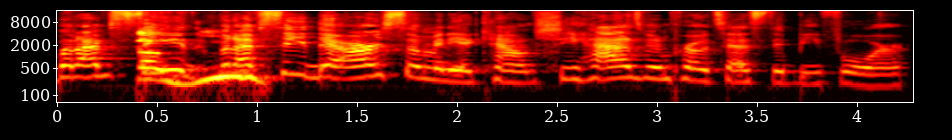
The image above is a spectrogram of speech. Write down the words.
But I've seen, so you, but I've seen there are so many accounts. She has been protested before,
